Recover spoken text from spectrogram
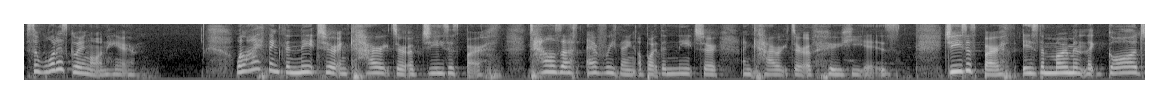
So, what is going on here? Well, I think the nature and character of Jesus' birth tells us everything about the nature and character of who he is. Jesus' birth is the moment that God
